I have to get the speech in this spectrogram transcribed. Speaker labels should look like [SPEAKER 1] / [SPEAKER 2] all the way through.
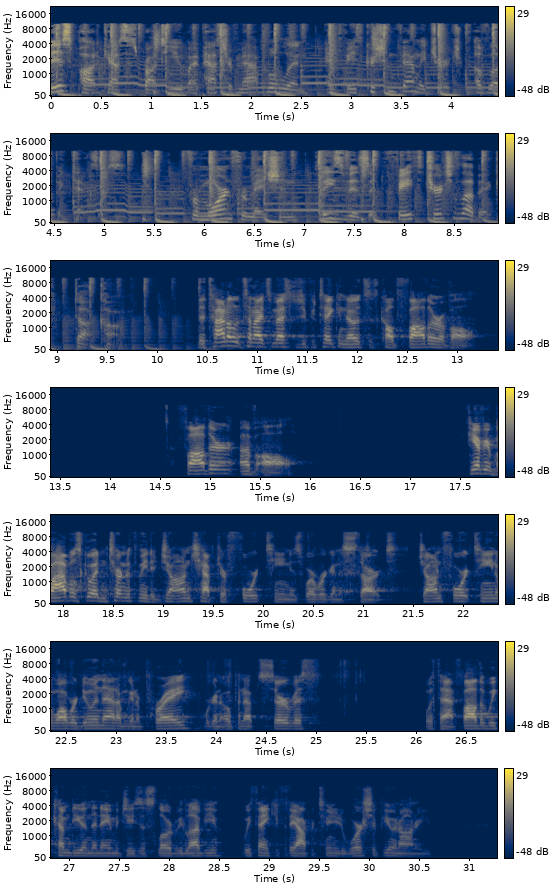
[SPEAKER 1] This podcast is brought to you by Pastor Matt Bullen and Faith Christian Family Church of Lubbock, Texas. For more information, please visit faithchurchlubbock.com.
[SPEAKER 2] The title of tonight's message, if you're taking notes, is called Father of All. Father of All. If you have your Bibles, go ahead and turn with me to John chapter 14, is where we're going to start. John 14, and while we're doing that, I'm going to pray. We're going to open up service with that. Father, we come to you in the name of Jesus. Lord, we love you. We thank you for the opportunity to worship you and honor you.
